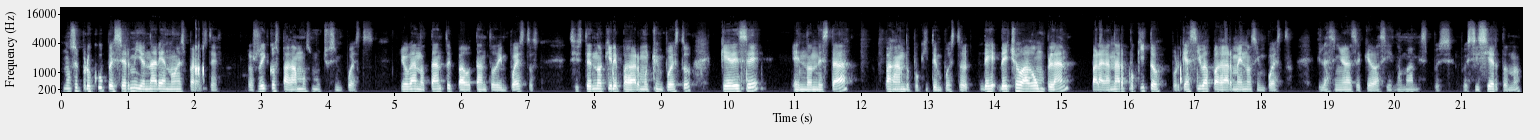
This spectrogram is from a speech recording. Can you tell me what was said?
no se preocupe, ser millonaria no es para usted. Los ricos pagamos muchos impuestos. Yo gano tanto y pago tanto de impuestos. Si usted no quiere pagar mucho impuesto, quédese en donde está pagando poquito impuesto. De, hecho, haga un plan para ganar poquito, porque así va a pagar menos impuesto. Y la señora se quedó así, no mames, pues, pues sí es cierto, ¿no?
